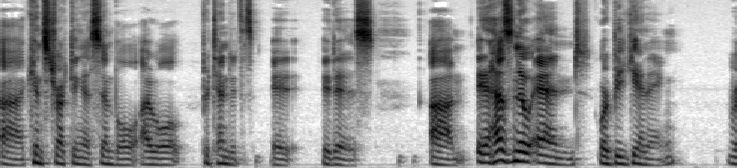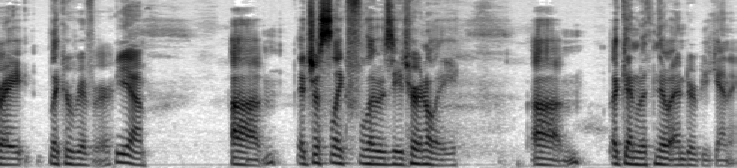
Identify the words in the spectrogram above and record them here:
uh, constructing a symbol, I will pretend it's it it is. Um, it has no end or beginning, right? Like a river. Yeah. Um, it just like flows eternally. Um, again with no end or beginning.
